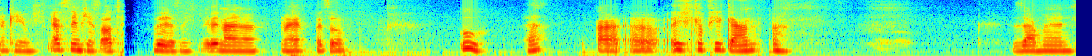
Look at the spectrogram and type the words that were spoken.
Okay. Jetzt nehme ich das Outtake. Will das nicht. Nein, nein, nein. Also. Uh. Hä? Äh, äh, ich kapiere gar nicht. Sammeln.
